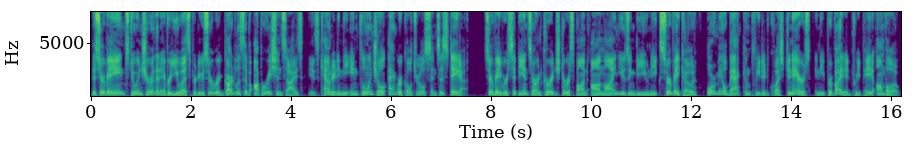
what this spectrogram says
The survey aims to ensure that every U.S. producer, regardless of operation size, is counted in the influential agricultural census data. Survey recipients are encouraged to respond online using the unique survey code or mail back completed questionnaires in the provided prepaid envelope.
